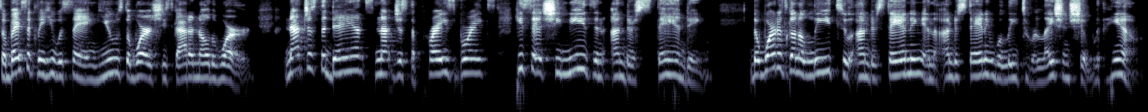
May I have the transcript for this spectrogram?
So basically, he was saying, use the word. She's got to know the word, not just the dance, not just the praise breaks. He said she needs an understanding. The word is going to lead to understanding, and the understanding will lead to relationship with him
